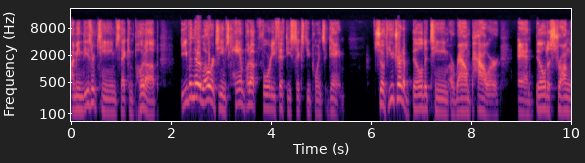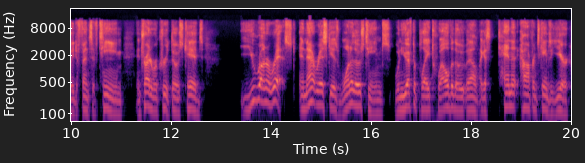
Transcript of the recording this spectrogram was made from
I mean, these are teams that can put up even their lower teams can put up 40, 50, 60 points a game. So if you try to build a team around power and build a strongly defensive team and try to recruit those kids, you run a risk. And that risk is one of those teams, when you have to play 12 of those, well, I guess 10 conference games a year,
